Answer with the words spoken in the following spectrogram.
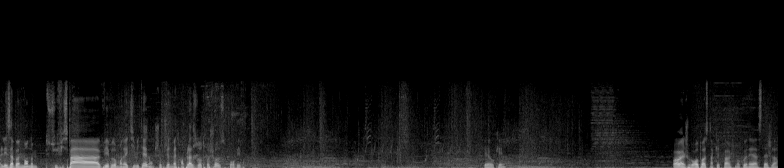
Les abonnements ne suffisent pas à vivre de mon activité, donc je suis obligé de mettre en place d'autres choses pour vivre. Ok, ok. Ouais, je me repose, t'inquiète pas, je me connais à cet âge-là.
